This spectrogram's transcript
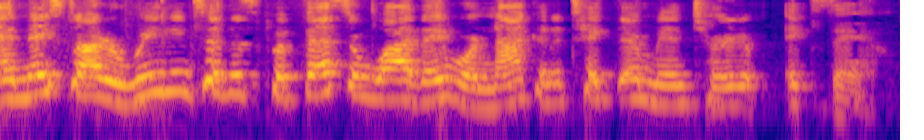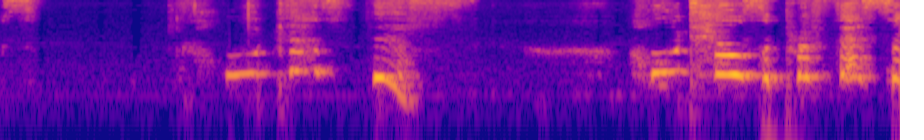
And they started reading to this professor why they were not going to take their midterm exams. Who does this? Who tells the professor,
